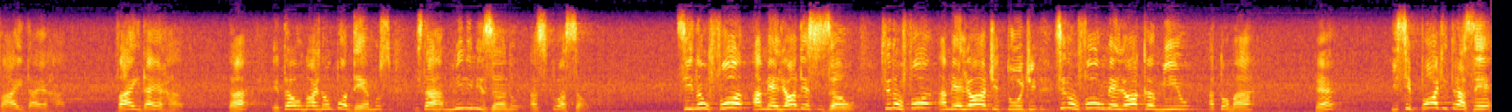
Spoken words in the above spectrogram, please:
vai dar errado. Vai dar errado, tá? Então, nós não podemos estar minimizando a situação. Se não for a melhor decisão, se não for a melhor atitude, se não for o melhor caminho a tomar, né? E se pode trazer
